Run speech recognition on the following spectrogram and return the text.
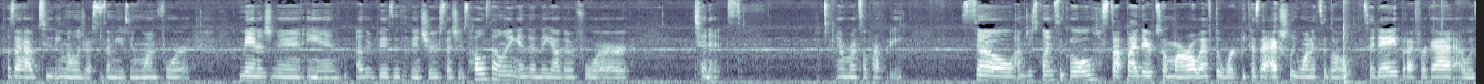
because I have two email addresses I'm using. One for management and other business ventures such as wholesaling, and then the other for tenants and rental property. So I'm just going to go stop by there tomorrow after work because I actually wanted to go today, but I forgot I was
